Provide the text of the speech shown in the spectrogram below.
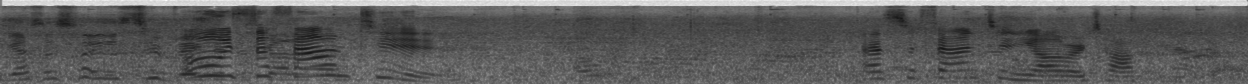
I guess this place is too big. Oh, it's just the fountain. That's the fountain y'all were talking about.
